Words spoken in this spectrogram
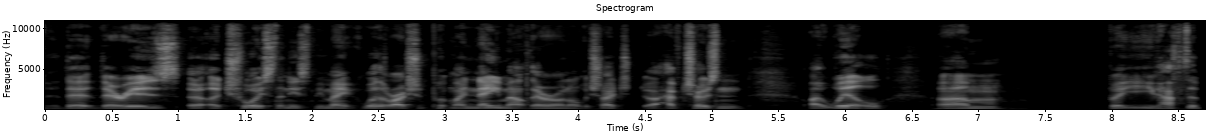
there there is a, choice that needs to be made whether I should put my name out there or not, which I, ch- I have chosen. I will, um, but you have to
